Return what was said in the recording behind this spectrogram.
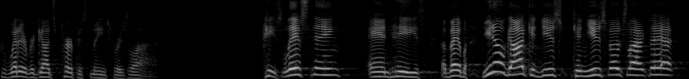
for whatever God's purpose means for his life. He's listening and he's available. You know, God could use, can use folks like that.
